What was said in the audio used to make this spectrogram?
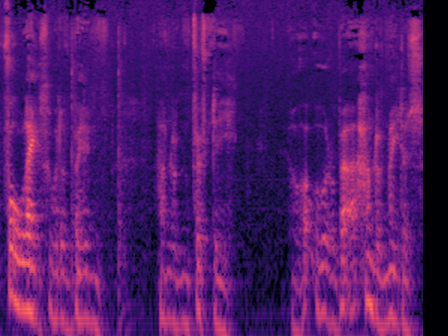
full length would have been 150 or, about 100 metres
